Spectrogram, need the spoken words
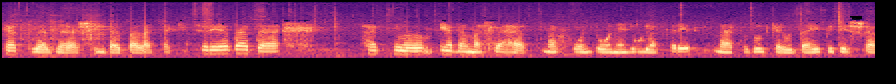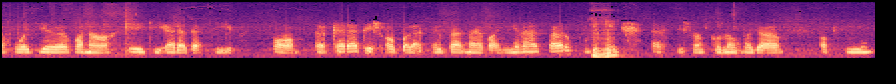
2000-es években lettek kicserélve, de Hát érdemes lehet megfontolni egy újabb terét, mert az úgy került beépítésre, hogy van a régi eredeti a keret, és abba lettek benne a nyilvánzárok, úgyhogy uh-huh. ezt is azt gondolom, hogy a, aki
